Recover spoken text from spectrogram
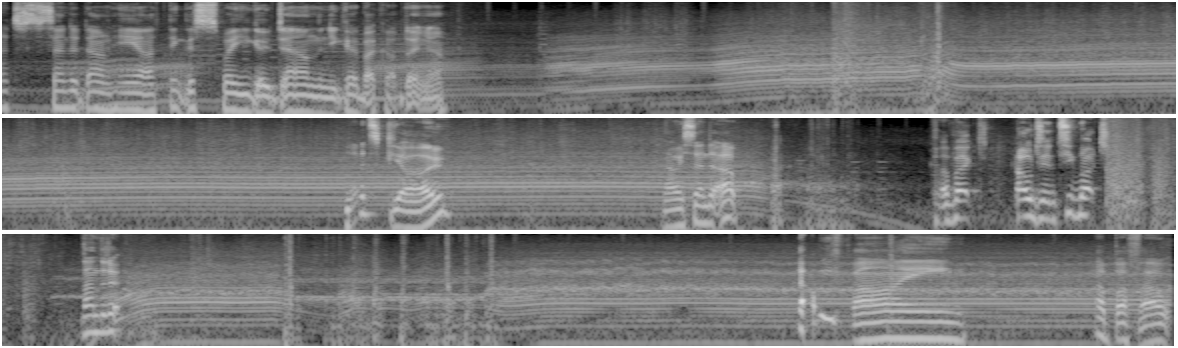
Let's send it down here. I think this is where you go down, then you go back up, don't you? Let's go. Now we send it up. Perfect. Oh, did too much. Landed it. That'll be fine. I'll buff out.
